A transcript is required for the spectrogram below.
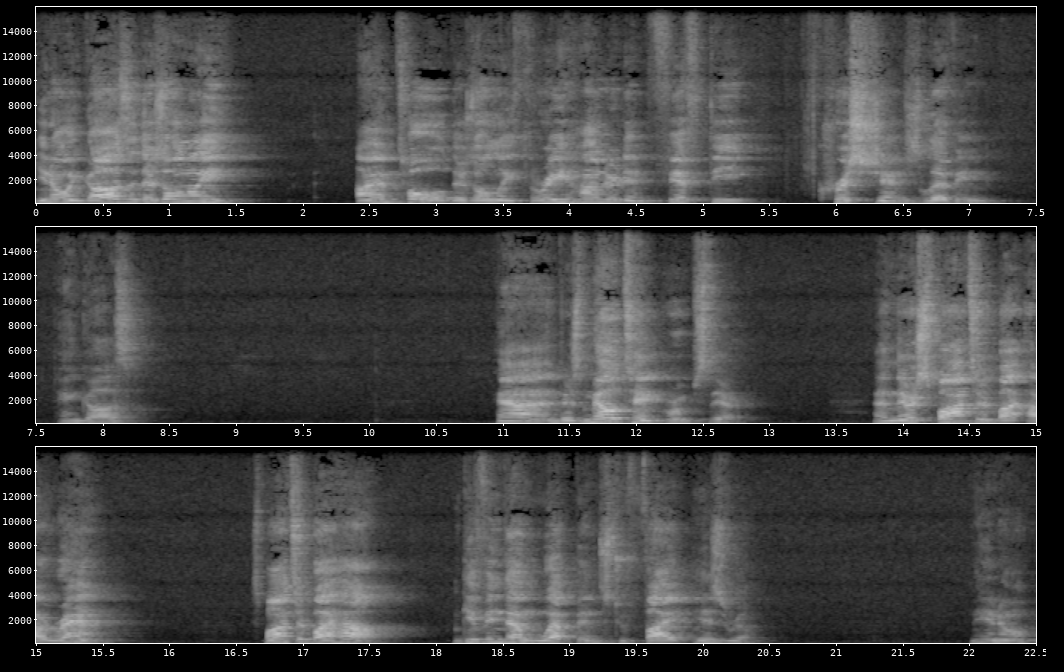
you know, in Gaza, there's only I am told there's only 350 Christians living in Gaza. And there's militant groups there. And they're sponsored by Iran. Sponsored by how? Giving them weapons to fight Israel. You know?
